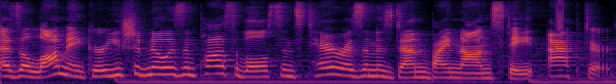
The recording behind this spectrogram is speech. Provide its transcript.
as a lawmaker, you should know is impossible since terrorism is done by non state actors.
